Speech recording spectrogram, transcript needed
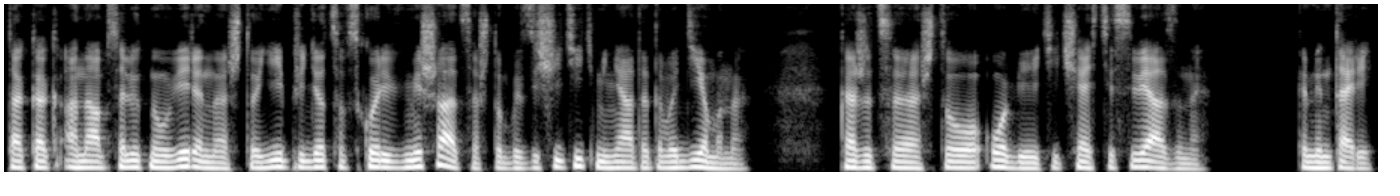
так как она абсолютно уверена, что ей придется вскоре вмешаться, чтобы защитить меня от этого демона. Кажется, что обе эти части связаны. Комментарий.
